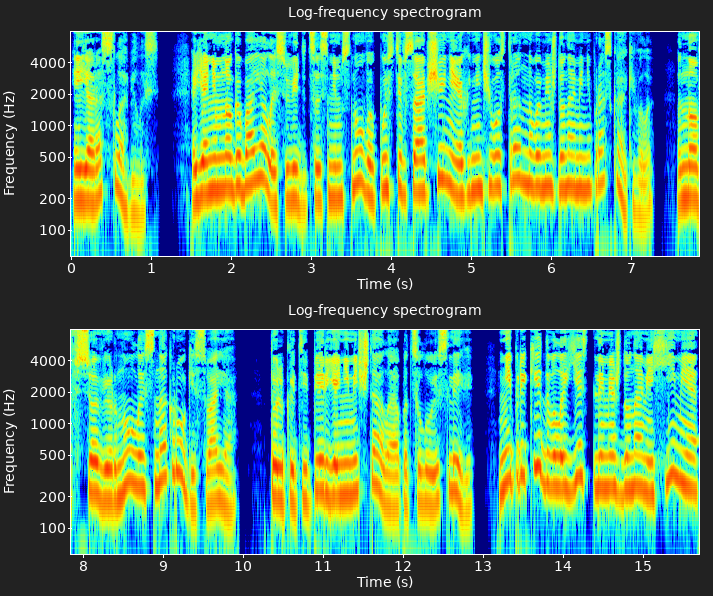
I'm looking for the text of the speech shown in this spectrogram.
И я расслабилась. Я немного боялась увидеться с ним снова, пусть и в сообщениях ничего странного между нами не проскакивало. Но все вернулось на круги своя. Только теперь я не мечтала о поцелуе с Леви. Не прикидывала, есть ли между нами химия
